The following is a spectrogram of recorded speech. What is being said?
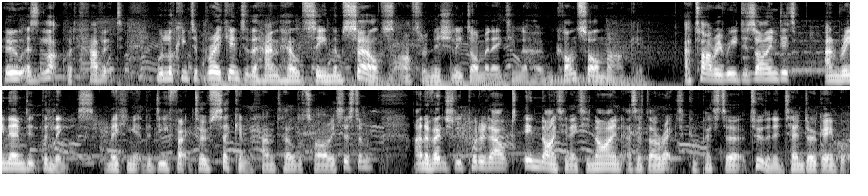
who, as luck would have it, were looking to break into the handheld scene themselves after initially dominating the home console market. Atari redesigned it and renamed it the Lynx, making it the de facto second handheld Atari system, and eventually put it out in 1989 as a direct competitor to the Nintendo Game Boy.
